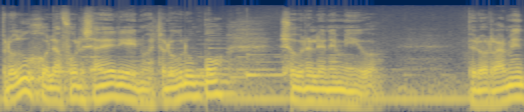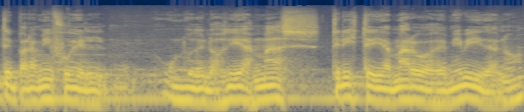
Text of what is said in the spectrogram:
produjo la Fuerza Aérea y nuestro grupo sobre el enemigo. Pero realmente para mí fue uno de los días más tristes y amargos de mi vida, ¿no?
